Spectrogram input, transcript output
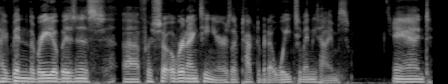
I've been in the radio business uh, for so over 19 years. I've talked about it way too many times. And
